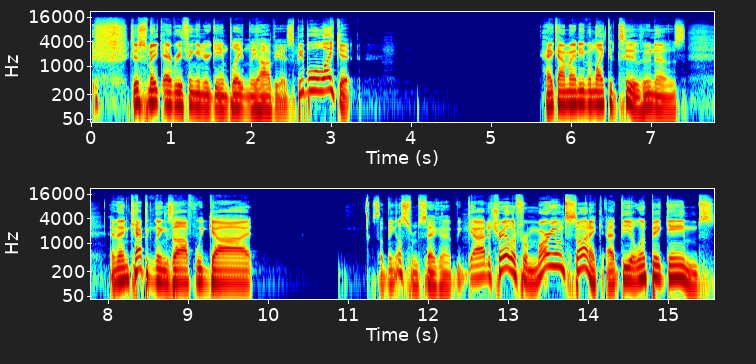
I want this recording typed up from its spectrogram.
Just make everything in your game blatantly obvious. People will like it. Heck, I might even like it too. Who knows? And then capping things off, we got something else from Sega. We got a trailer for Mario and Sonic at the Olympic Games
